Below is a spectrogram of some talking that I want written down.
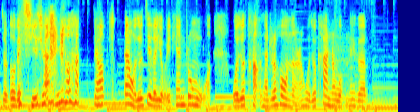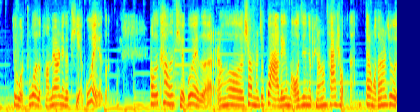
就都得齐全，知道吧？然后，但是我就记得有一天中午，我就躺下之后呢，然后我就看着我们那个，就我桌子旁边那个铁柜子，然后我就看我的铁柜子，然后上面就挂了一个毛巾，就平常擦手的。但是我当时就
